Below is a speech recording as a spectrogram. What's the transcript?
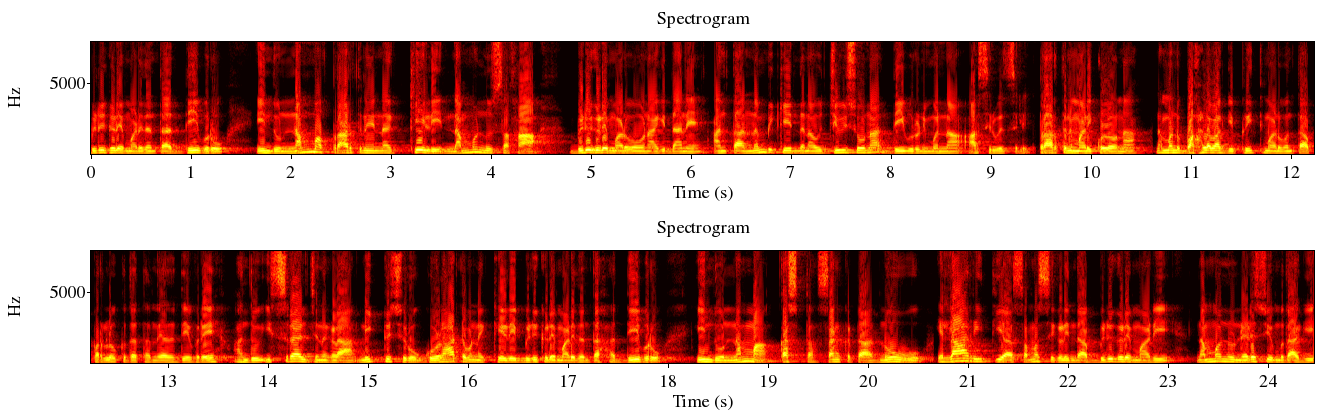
ಬಿಡುಗಡೆ ಮಾಡಿದಂಥ ದೇವರು ಇಂದು ನಮ್ಮ ಪ್ರಾರ್ಥನೆಯನ್ನ ಕೇಳಿ ನಮ್ಮನ್ನು ಸಹ ಬಿಡುಗಡೆ ಮಾಡುವವನಾಗಿದ್ದಾನೆ ಅಂತ ನಂಬಿಕೆಯಿಂದ ನಾವು ಜೀವಿಸೋಣ. ದೇವರು ನಿಮ್ಮನ್ನ ಆಶೀರ್ವದಿಸಲಿ. ಪ್ರಾರ್ಥನೆ ಮಾಡಿಕೊಳ್ಳೋಣ. ನಮ್ಮನ್ನು ಬಹಳವಾಗಿ ಪ್ರೀತಿ ಮಾಡುವಂತಹ ಪರಲೋಕದ ತಂದೆಯಾದ ದೇವರೇ, ಅಂದು ಇಸ್ರಾಯೇಲ್ ಜನಗಳ ನಿಟ್ಟುಸಿರು ಗೋಳಾಟವನ್ನು ಕೇಳಿ ಬಿಡುಗಡೆ ಮಾಡಿದಂತಹ ದೇವರು ಇಂದು ನಮ್ಮ ಕಷ್ಟ, ಸಂಕಟ, ನೋವು ಎಲ್ಲಾ ರೀತಿಯ ಸಮಸ್ಯೆಗಳಿಂದ ಬಿಡುಗಡೆ ಮಾಡಿ ನಮ್ಮನ್ನು ನಡೆಸು ಎಂಬುದಾಗಿ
